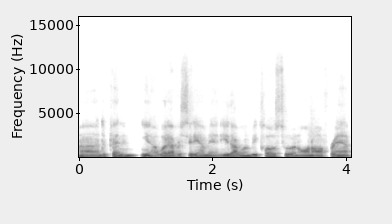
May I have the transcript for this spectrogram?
uh, depending, you know, whatever city I'm in. Either I want to be close to an on-off ramp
